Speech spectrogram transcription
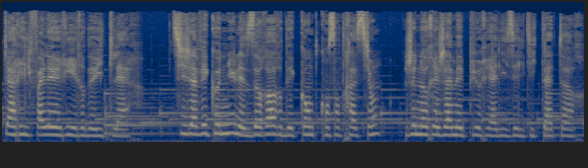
car il fallait rire de Hitler. Si j'avais connu les horreurs des camps de concentration, je n'aurais jamais pu réaliser le dictateur.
